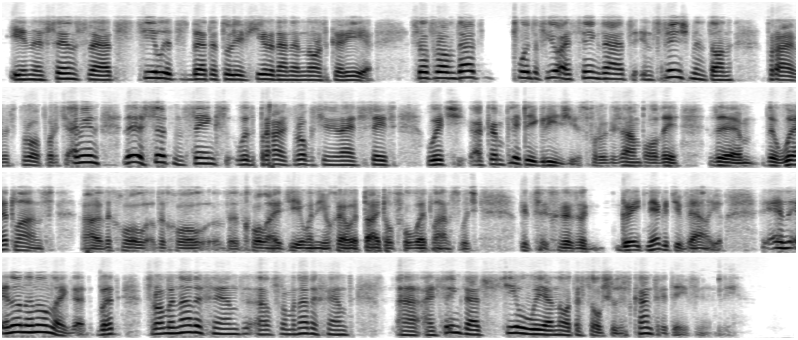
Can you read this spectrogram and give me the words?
In a sense that still it's better to live here than in North Korea. So from that point of view, I think that infringement on private property. I mean, there are certain things with private property in the United States which are completely egregious. For example, the the the wetlands, uh, the whole the whole the whole idea when you have a title for wetlands, which it has a great negative value, and and on and on like that. But from another hand, uh, from another hand, uh, I think that still we are not a socialist country, definitely.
